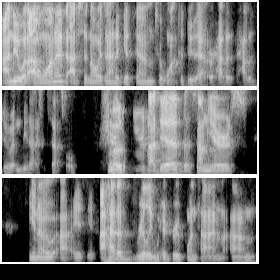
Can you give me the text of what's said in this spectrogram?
I knew what I wanted. I just didn't always know how to get them to want to do that or how to how to do it and be that successful. Sure. Most years I did, but some years, you know, I, it, it, I had a really weird group one time um,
